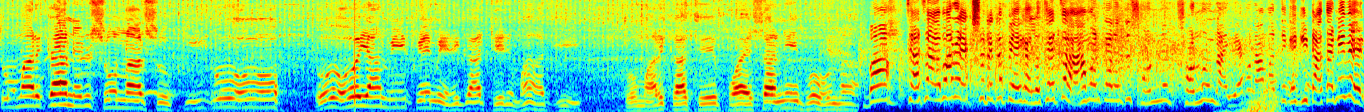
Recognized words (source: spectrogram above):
তোমার গানের সোনা সখী গো। ওই আমি প্রেমের গাঠের মাঝি। তোমার কাছে পয়সা নেব না। বাহ চাচা আবারও একশো টাকা পেয়ে গেল। চাচা আমার কাছে তো স্বর্ণ স্বর্ণ নাই। এখন আমার থেকে কি টাকা নেবেন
